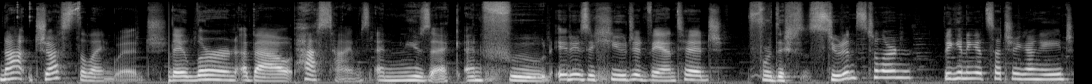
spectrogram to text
not just the language, they learn about pastimes and music and food. It is a huge advantage for the students to learn beginning at such a young age.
